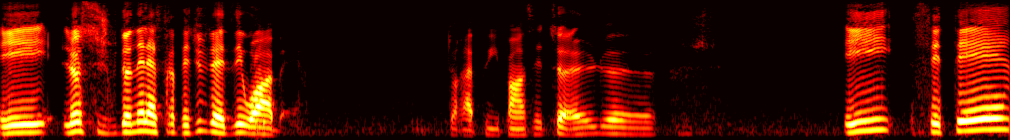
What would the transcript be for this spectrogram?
Et là, si je vous donnais la stratégie, vous allez dire, ouais, ben, tu aurais pu y penser seul. Euh. Et c'était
